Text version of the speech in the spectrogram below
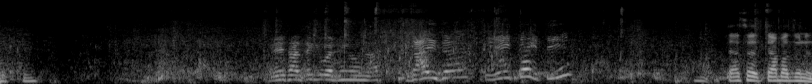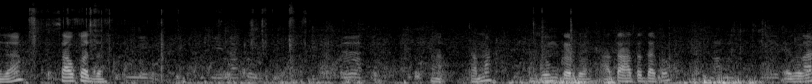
ओके त्या बाजूने जा. सावकाश जा ये, ये, दाखव. हा. हां थांबा झूम करतो आता हातात दाखव. हे बघा.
